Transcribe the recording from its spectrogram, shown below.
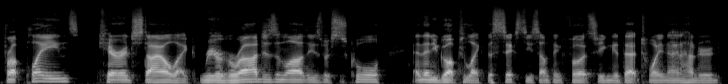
front planes, carriage style, like rear garages in a lot of these, which is cool. And then you go up to like the 60 something foot. So you can get that 2,900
